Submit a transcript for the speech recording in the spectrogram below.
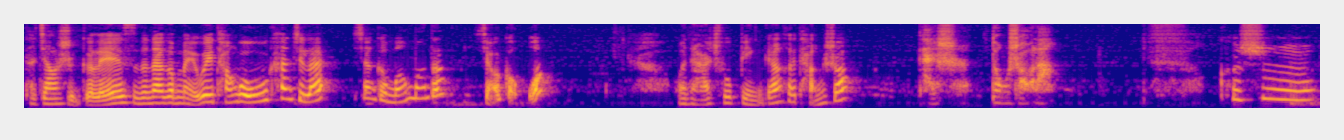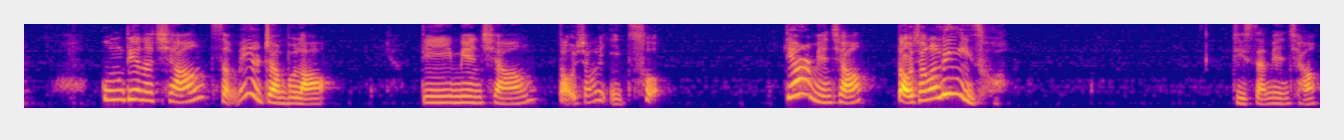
它将使格雷斯的那个美味糖果屋看起来像个萌萌的小狗窝。我拿出饼干和糖霜，开始动手了。可是宫殿的墙怎么也站不牢，第一面墙倒向了一侧，第二面墙倒向了另一侧，第三面墙。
